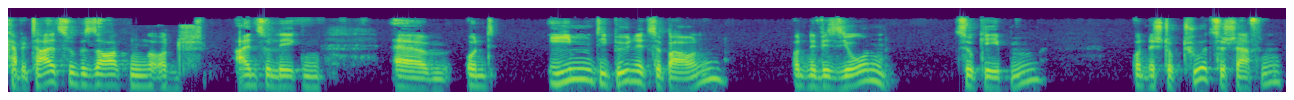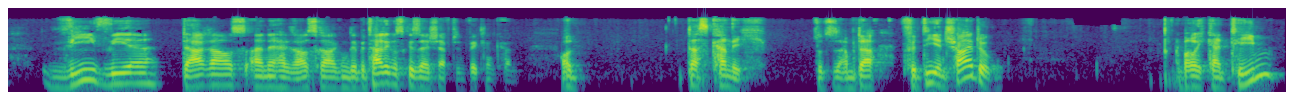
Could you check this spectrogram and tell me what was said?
Kapital zu besorgen und einzulegen ähm, und ihm die Bühne zu bauen und eine Vision zu geben und eine Struktur zu schaffen, wie wir daraus eine herausragende Beteiligungsgesellschaft entwickeln können. Und das kann ich sozusagen. Da für die Entscheidung brauche ich kein Team,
